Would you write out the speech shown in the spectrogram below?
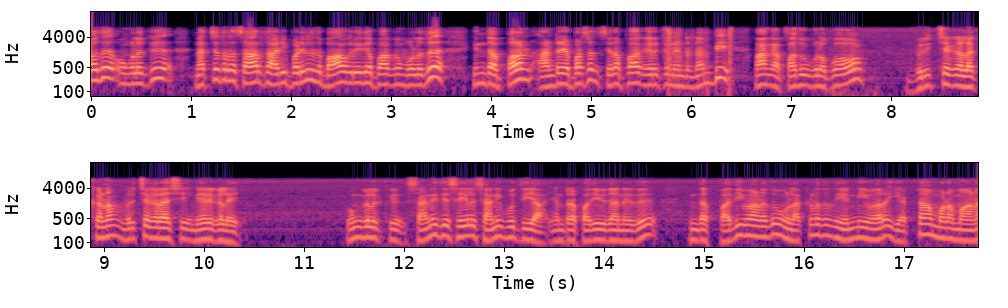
அதாவது உங்களுக்கு நட்சத்திர சார்ந்த அடிப்படையில் இந்த பாவக ரீதியாக பார்க்கும் பொழுது இந்த பலன் ஹண்ட்ரட் பர்சன்ட் சிறப்பாக இருக்குன்னு என்று நம்பி வாங்க பதிவுக்குள்ளே போவோம். விருச்சக லக்கணம் விருச்சக ராசி நேர்களை உங்களுக்கு சனி திசையில் சனி புத்தியா என்ற பதிவு தான் இது. இந்த பதிவானது உங்கள் லக்கணத்திலிருந்து எண்ணி வர எட்டாம் படமான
